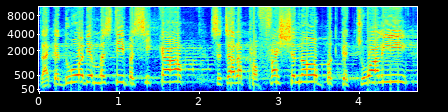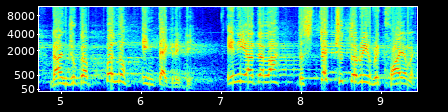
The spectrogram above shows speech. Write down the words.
dan kedua dia mesti bersikap secara profesional, berkecuali dan juga penuh integriti. Ini adalah the statutory requirement.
